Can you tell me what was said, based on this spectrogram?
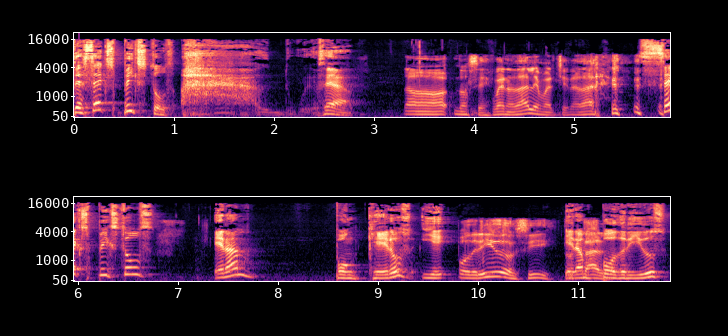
The Sex Pistols. Ah, o sea. No, no sé. Bueno, dale, Marchena, dale. Sex Pistols eran ponqueros y... Podridos, sí. Eran podridos,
